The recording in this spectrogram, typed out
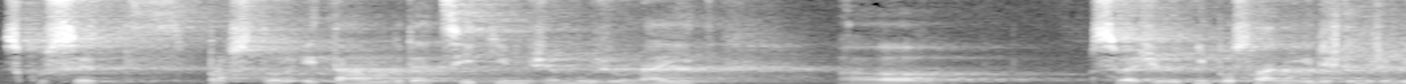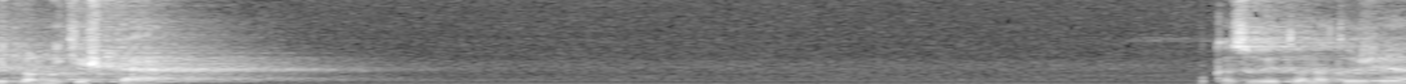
zkusit prostor i tam, kde cítím, že můžu najít uh, své životní poslání, i když to může být velmi těžké. Ukazuje to na to, že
